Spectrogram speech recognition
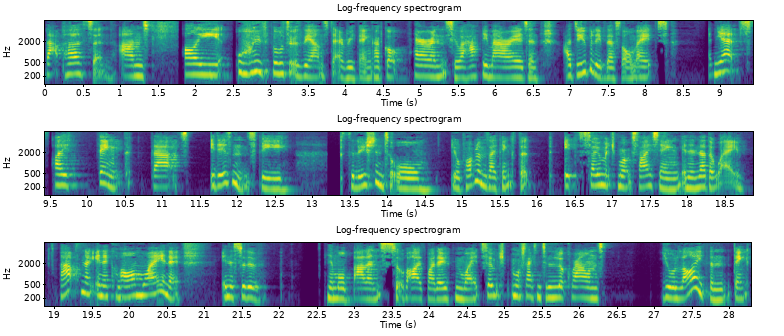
that person, and I always thought it was the answer to everything. I've got parents who are happily married, and I do believe they're soulmates, and yet I think that it isn't the solution to all your problems. I think that it's so much more exciting in another way perhaps in a, in a calm way, in a in a sort of in a more balanced, sort of eyes wide open way. It's so much more exciting to look around your life and think,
